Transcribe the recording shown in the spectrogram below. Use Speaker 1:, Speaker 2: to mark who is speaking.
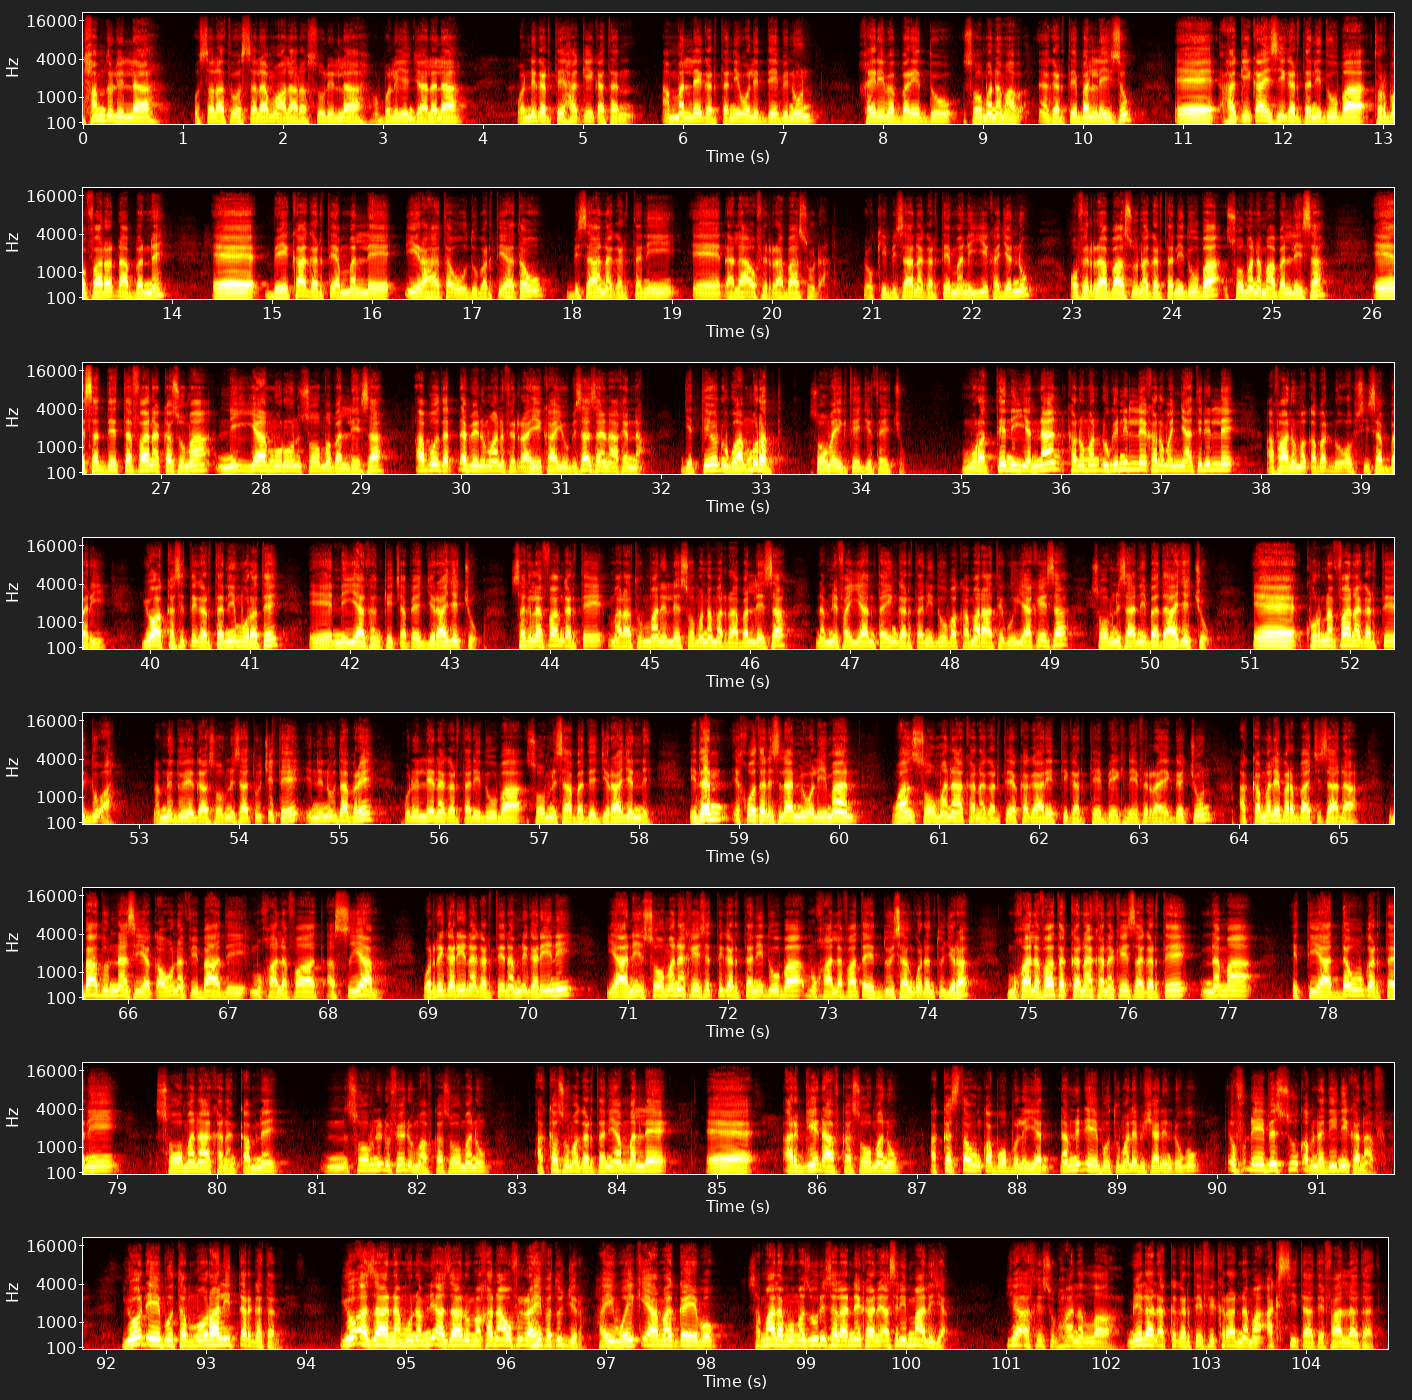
Speaker 1: الحمد لله والصلاة والسلام على رسول الله وبلين جاللا wanni gartee haqiiqatan ammallee gartanii walit deebinuun khayrii babbareedduu sooma namaaf gartee balleeysu haqiiqaa isii gartanii duuba torbaffaarra dhaabbanne beekaa gartee ammallee dhiira haa ta'u dubartii haa ta'u bisaan agartanii dhalaa ofirraa baasuudha yookiin bisaan agartee maniyyii ka jennu ofirraa baasuun agartanii duuba sooma namaa balleessa saddeettaffaan akkasuma niyyaa muruun sooma balleessa aboo dadhabe numaan ofirraa hiikaayyuu bisaan sana naa kenna jettee yoo dhugaan muratte sooma hiiktee jirta jechuudha. Murattee niyyannaan kanuman dhuginillee kanuman nyaatinillee afaanuma qabadhu obsiisa barii yoo akkasitti gartanii murate niyyaan kan kee caphee jira jechuudha. Saglaffaan gartee maraatummaan illee sooma namarraa balleessa namni fayyaan ta'in gartanii duuba ka maraate guyyaa keessa soomni isaanii badaa jechuudha. Kurnaffaan agartee du'a namni du'e egaa soomni isaa tuucite inni nu dabre kunillee agartanii duuba soomni isaa badee jira jenne. Idan ikhwata islaamii wal imaan waan soomanaa kan agartee akka gaariitti gartee beekneef irraa eeggachuun akka malee barbaachisaadha. Ba'adu naasi yaqa'uuna fi ba'di mukhaalafaat asiyaam warri gariin agartee namni gariin yaani soomana keessatti gartanii duuba mukhaalafaata hedduu isaan godhantu jira. Mukhaalafaat akkanaa kana keessa agartee nama itti yaadda'uu gartanii soomanaa kana hin qabne soomni dhufee dhumaaf ka soomanu akkasuma gartanii ammallee argeedhaaf ka soomanu akkas ta'uu hin qabu obboleeyyan namni dheebotu malee bishaan hin dhugu uf dheebessuu qabna diinii kanaaf yoo dheebotan mooraaliitti argatan yoo azaanamu namni azaanuma kanaa ofirraa hifatu jira hay way qiyaamaa ga'eebo samaa lamu mazuurii salaannee kaane asriin maali akhi subhaanallah meelaal akka gartee fikiraan namaa aksii taate faallaa taate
